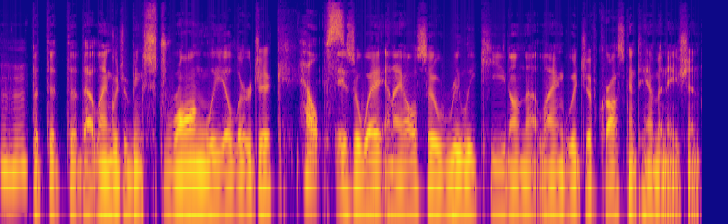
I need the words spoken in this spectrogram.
mm-hmm. but that that language of being strongly allergic helps is a way. And I also really keyed on that language of cross contamination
